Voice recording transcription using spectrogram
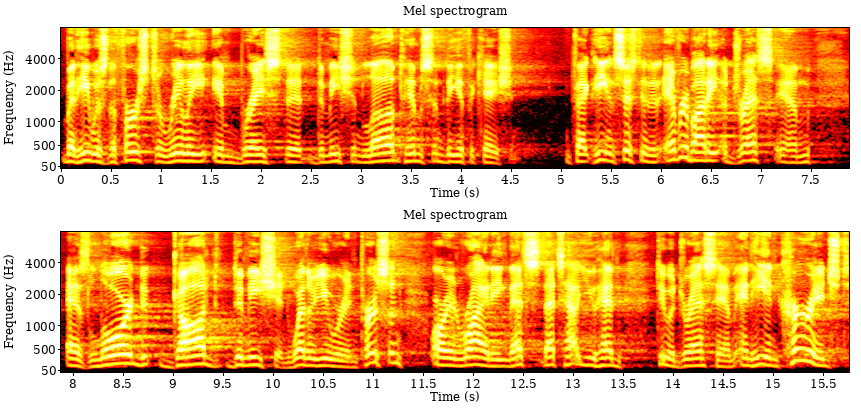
but he was the first to really embrace that Domitian loved him some deification. In fact, he insisted that everybody address him as Lord God Domitian, whether you were in person or in writing, that's, that's how you had to address him. And he encouraged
